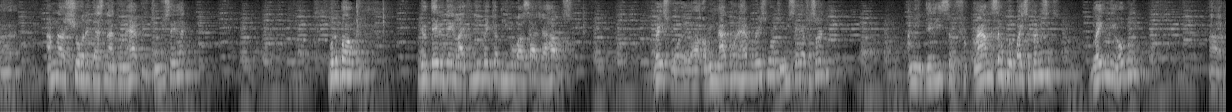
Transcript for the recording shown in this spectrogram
Uh, I'm not sure that that's not going to happen. Can you say that? What about your day-to-day life? When you wake up and you go outside your house, race war. Are we not going to have a race war? Can you say that for certain? I mean, did he surround himself with white supremacists, blatantly, openly? Uh,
